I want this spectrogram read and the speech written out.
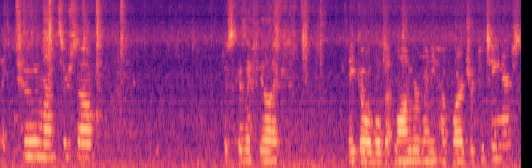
like two months or so. Just because I feel like they go a little bit longer when you have larger containers.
